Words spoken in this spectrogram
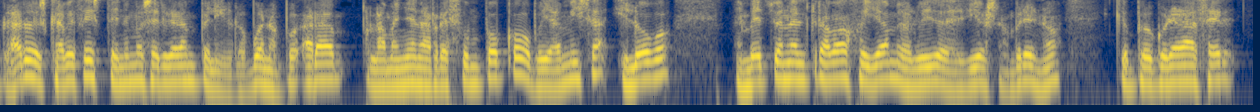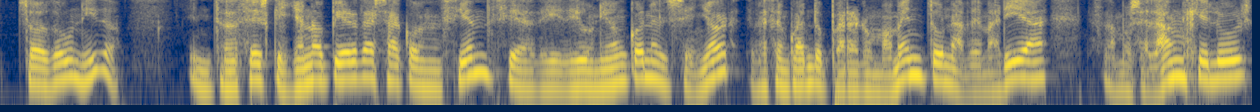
claro, es que a veces tenemos el gran peligro. Bueno, pues ahora por la mañana rezo un poco, voy a misa y luego me meto en el trabajo y ya me olvido de Dios. hombre, no, hay que procurar hacer todo unido. Entonces, que yo no pierda esa conciencia de, unión con el Señor. De vez en cuando parar un momento, una Ave María, rezamos el Ángelus,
